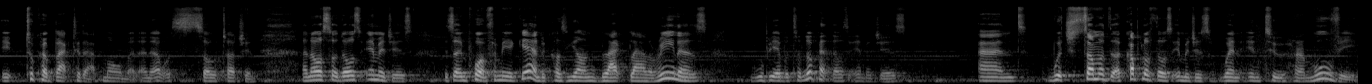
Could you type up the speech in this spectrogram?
it took her back to that moment, and that was so touching. And also, those images is important for me again because young black ballerinas will be able to look at those images, and which some of the, a couple of those images went into her movie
